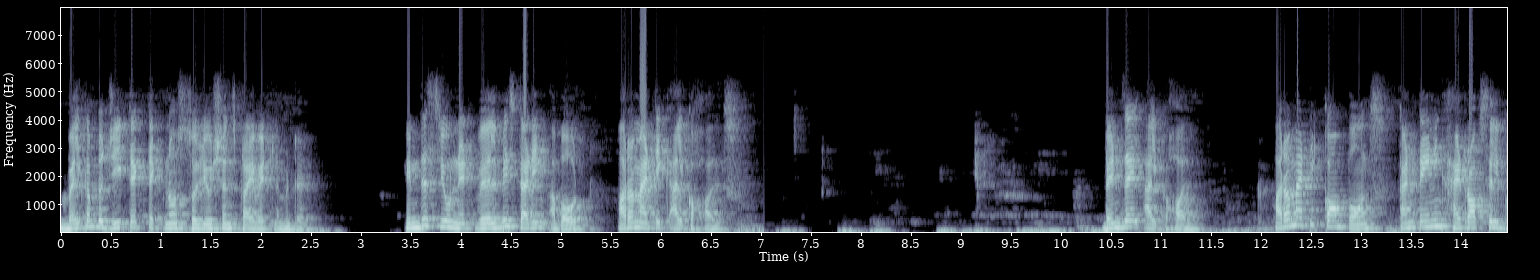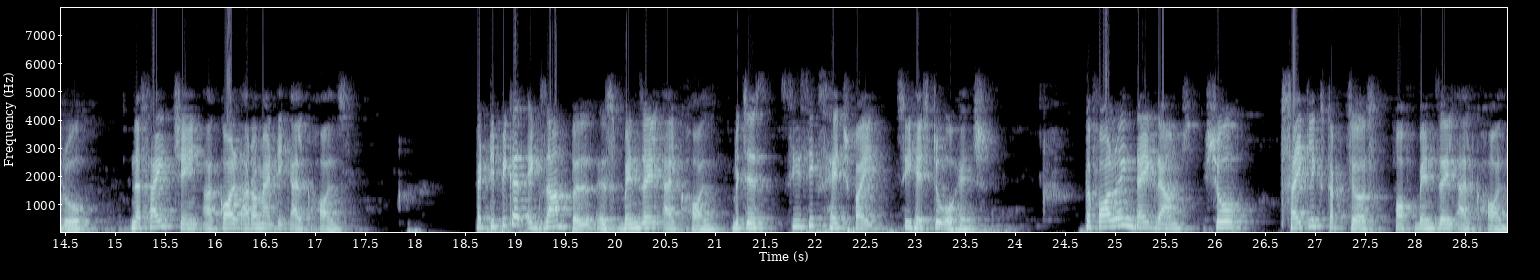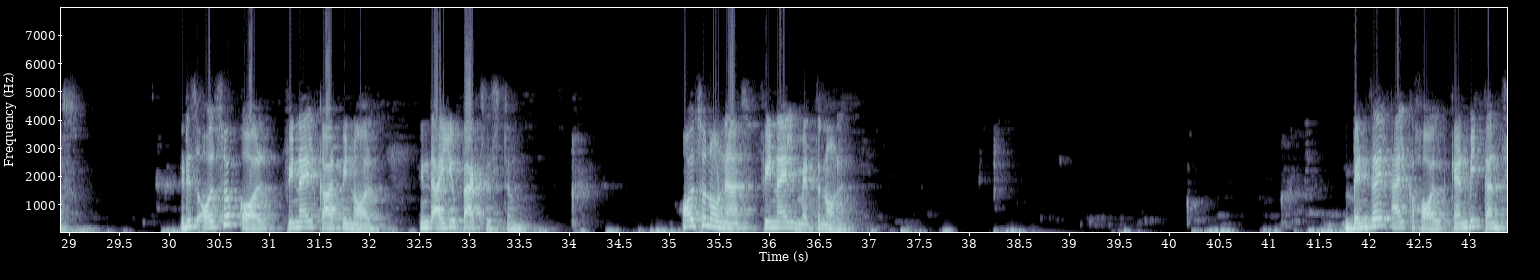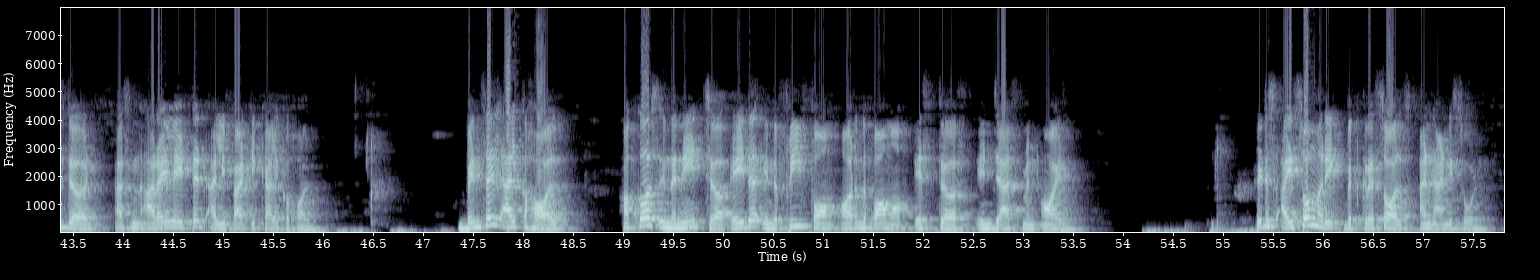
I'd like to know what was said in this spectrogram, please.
Welcome to GTech Techno Solutions Private Limited. In this unit, we will be studying about aromatic alcohols. Benzyl alcohol. Aromatic compounds containing hydroxyl group in the side chain are called aromatic alcohols. A typical example is benzyl alcohol, which is C6H5CH2OH. The following diagrams show cyclic structures of benzyl alcohols. It is also called phenylcarbinol in the IUPAC system, also known as phenylmethanol. Benzyl alcohol can be considered as an arylated aliphatic alcohol. Benzyl alcohol occurs in the nature either in the free form or in the form of esters in jasmine oil. It is isomeric with cresols and anisole.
